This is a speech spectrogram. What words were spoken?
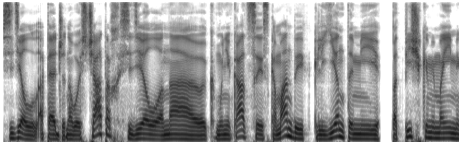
сидел, опять же, на voice-чатах, сидел на коммуникации с командой, клиентами, подписчиками моими,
